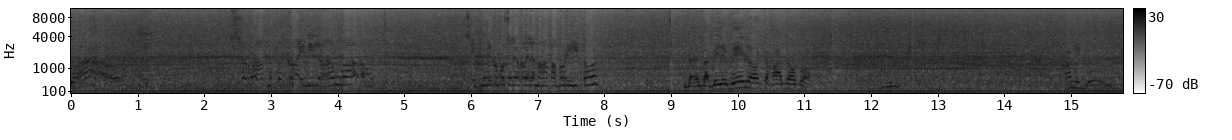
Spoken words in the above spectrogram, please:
Wow! Sarap na pagkain nila. Wow! Siguro ko po sila ang kanilang mga paborito. Iba-iba, bilo-bilo, tsaka adobo. Kami doon.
